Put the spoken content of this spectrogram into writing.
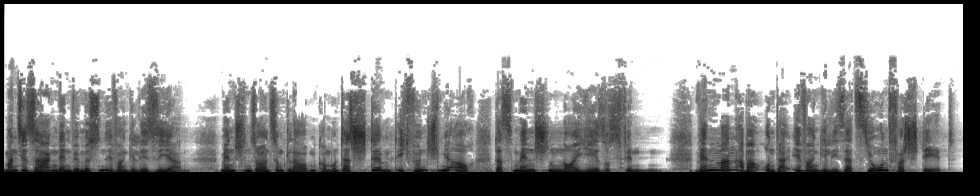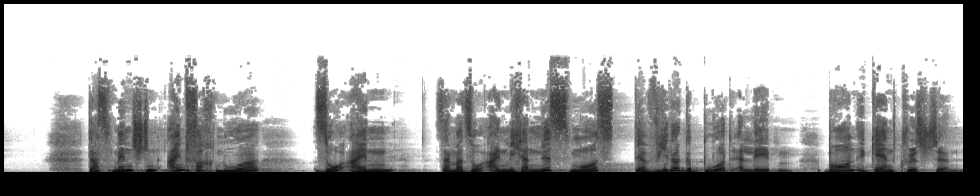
Manche sagen denn, wir müssen evangelisieren. Menschen sollen zum Glauben kommen. Und das stimmt. Ich wünsche mir auch, dass Menschen neu Jesus finden. Wenn man aber unter Evangelisation versteht, dass Menschen einfach nur so ein, sagen wir so, ein Mechanismus der Wiedergeburt erleben. Born again Christian.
